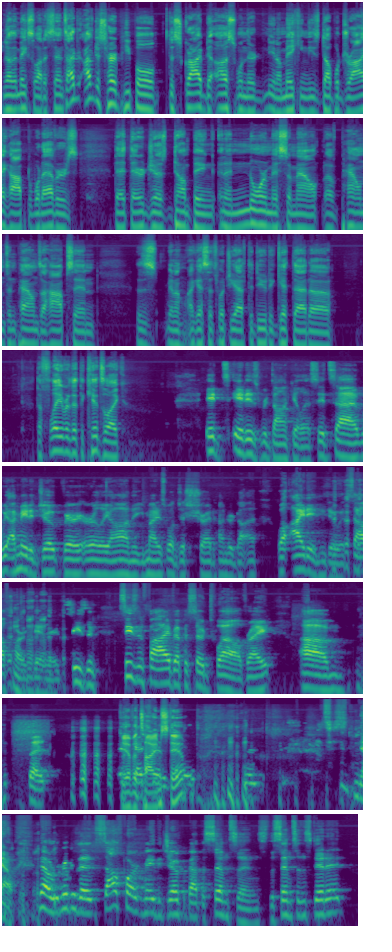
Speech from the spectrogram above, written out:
No, that makes a lot of sense. I've, I've just heard people describe to us when they're you know making these double dry hopped whatevers that they're just dumping an enormous amount of pounds and pounds of hops in. Is you know I guess that's what you have to do to get that uh the flavor that the kids like. It's it is redonkulous. It's uh, we, I made a joke very early on that you might as well just shred hundred. Well, I didn't do it. South Park did it. Season season five, episode twelve, right? Um, but Do you have a timestamp? no, no. Remember the South Park made the joke about the Simpsons. The Simpsons did it.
